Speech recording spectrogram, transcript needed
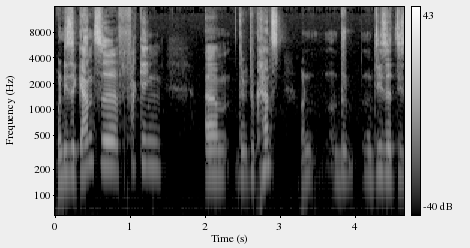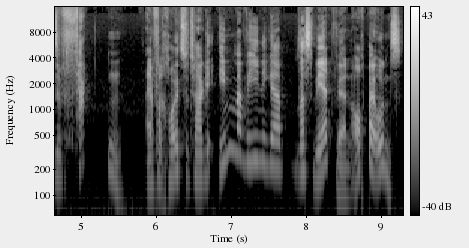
Und diese ganze fucking, ähm, du, du kannst, und, und, und diese, diese Fakten einfach heutzutage immer weniger was wert werden, auch bei uns.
